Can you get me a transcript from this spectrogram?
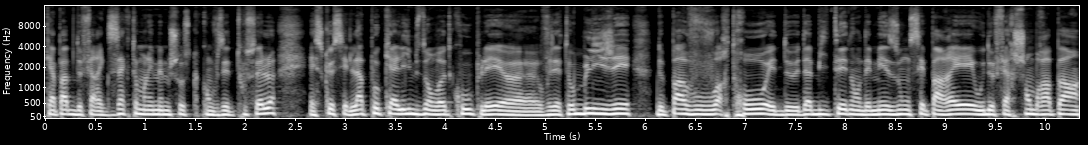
capable de faire exactement les mêmes choses que quand vous êtes tout seul? Est-ce que c'est l'apocalypse dans votre couple et vous êtes obligé de pas vous voir trop et d'habiter dans des maisons séparées ou de faire chambre à part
